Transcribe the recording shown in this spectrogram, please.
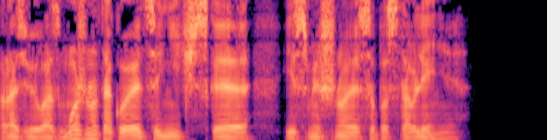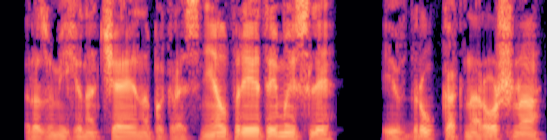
Разве возможно такое циническое и смешное сопоставление? Разумихин отчаянно покраснел при этой мысли и вдруг, как нарочно,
